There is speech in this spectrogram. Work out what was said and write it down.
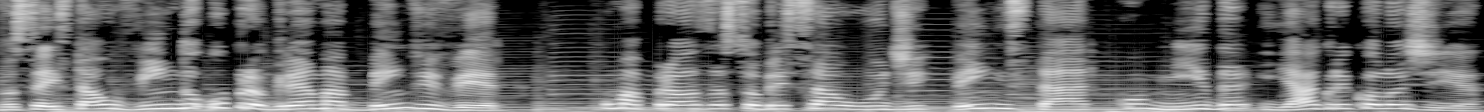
Você está ouvindo o programa Bem Viver, uma prosa sobre saúde, bem-estar, comida e agroecologia.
